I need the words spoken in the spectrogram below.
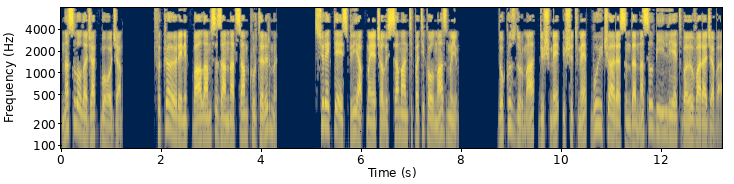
Nasıl olacak bu hocam? Fıkra öğrenip bağlamsız anlatsam kurtarır mı? Sürekli espri yapmaya çalışsam antipatik olmaz mıyım? 9 durma, düşme, üşütme, bu üçü arasında nasıl bir illiyet bağı var acaba?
